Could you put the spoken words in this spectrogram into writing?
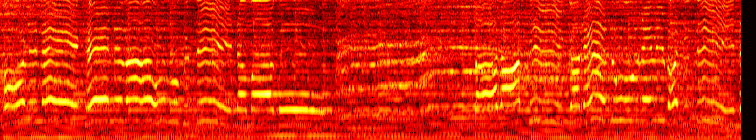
તારે ખોડ ને ખેલવા હું મુક્તિ ન માગું તારાથી કરે દૂર એવી ભક્તિ ન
